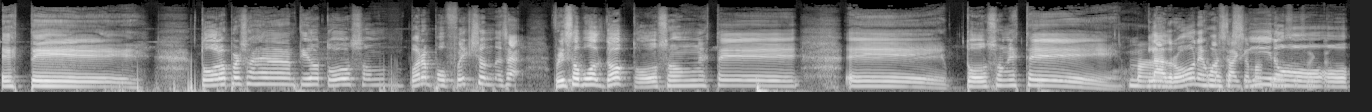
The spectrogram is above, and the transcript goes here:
Este. Todos los personajes de Tarantino, todos son. Bueno, en Pulp Fiction, o sea, Reasonable Dog, todos son este. eh, todos son este. Ladrones o exacto, asesinos o, o-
